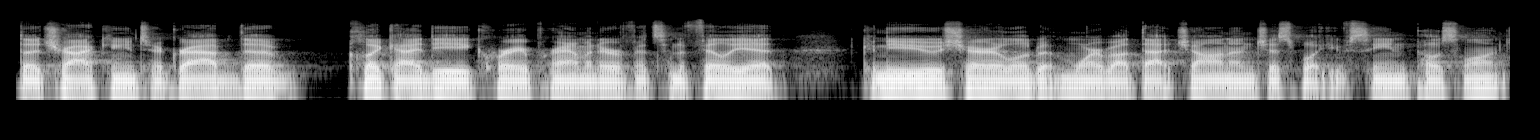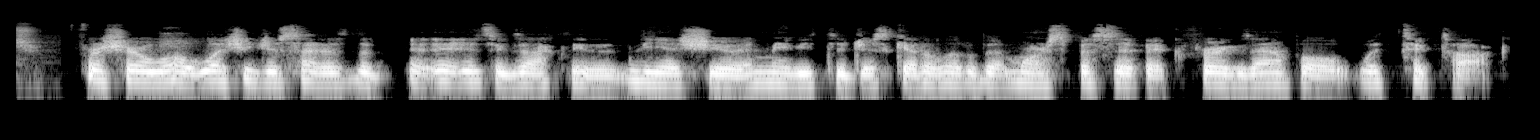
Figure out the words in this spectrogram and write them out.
the tracking to grab the click ID query parameter if it's an affiliate. Can you share a little bit more about that, Jon, and just what you've seen post launch? For sure. Well, what you just said is the it's exactly the, the, issue, and maybe to just get a little bit more specific. For example, with TikTok,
